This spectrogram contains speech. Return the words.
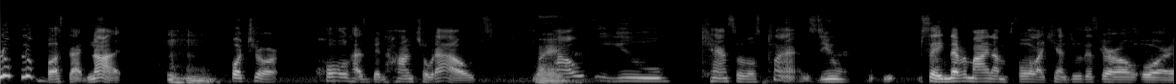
bloop, bloop, bust that nut. Mm-hmm. But your hole has been honchoed out. Right. How do you cancel those plans? Do you say, never mind, I'm full, I can't do this, girl? Or,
